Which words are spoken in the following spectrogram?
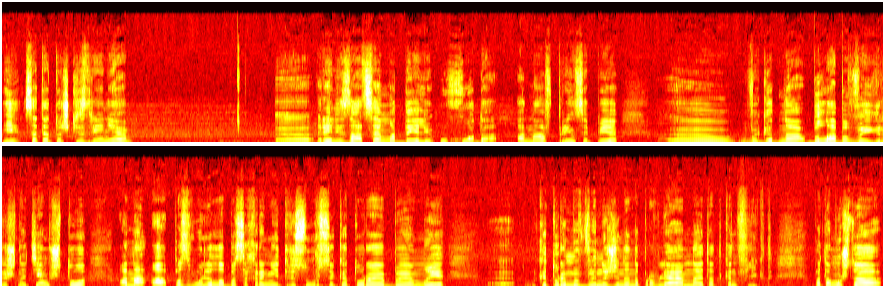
И с этой точки зрения э, реализация модели ухода, она в принципе э, выгодна, была бы выигрышна тем, что она, а, позволила бы сохранить ресурсы, которые бы мы э, которые мы вынужденно направляем на этот конфликт. Потому что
